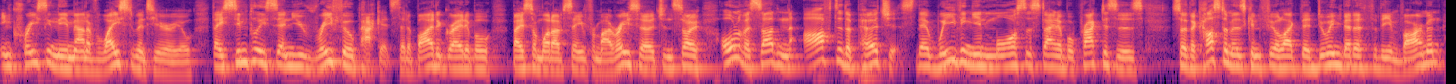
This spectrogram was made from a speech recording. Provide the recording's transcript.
increasing the amount of waste material, they simply send you refill packets that are biodegradable based on what I've seen from my research. And so all of a sudden, after the purchase, they're weaving in more sustainable practices so the customers can feel like they're doing better for the environment.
